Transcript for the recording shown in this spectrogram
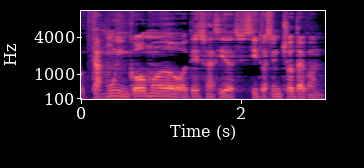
o estás muy incómodo o tenés una situa- situación chota con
